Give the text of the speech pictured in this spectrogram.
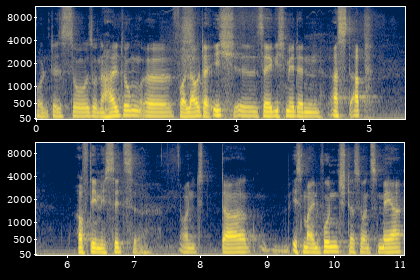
Und das ist so, so eine Haltung, äh, vor lauter Ich äh, säge ich mir den Ast ab, auf dem ich sitze. Und da ist mein Wunsch, dass wir uns mehr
